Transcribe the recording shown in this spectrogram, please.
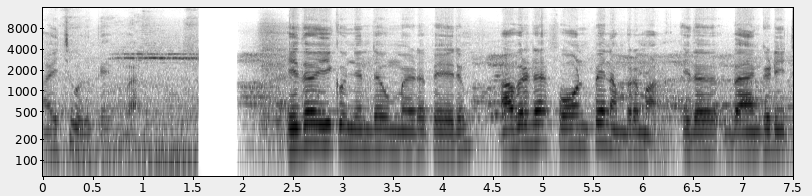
അയച്ചു കൊടുക്കുകയും വേണം. ഇത് ഈ കുഞ്ഞിന്റെ ഉമ്മയുടെ പേരും അവരുടെ ഫോൺ പേ നമ്പറുമാണ്. ഇത് ബാങ്ക് ഡീറ്റെയിൽ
